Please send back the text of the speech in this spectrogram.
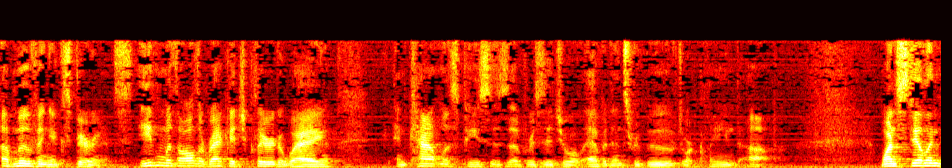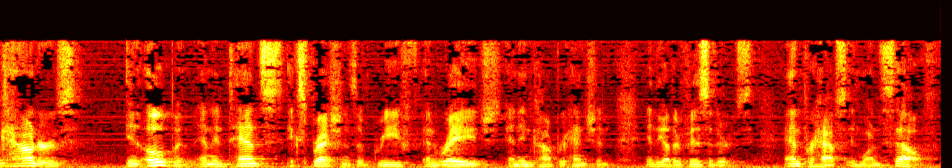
a moving experience, even with all the wreckage cleared away and countless pieces of residual evidence removed or cleaned up. One still encounters in open and intense expressions of grief and rage and incomprehension in the other visitors and perhaps in oneself.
